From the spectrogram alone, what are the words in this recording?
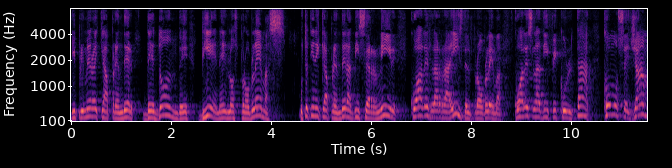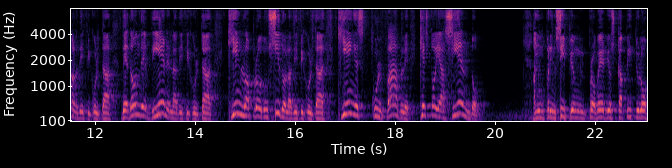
y primero hay que aprender de dónde vienen los problemas. Usted tiene que aprender a discernir cuál es la raíz del problema, cuál es la dificultad, cómo se llama la dificultad, de dónde viene la dificultad, quién lo ha producido la dificultad, quién es culpable, qué estoy haciendo. Hay un principio en Proverbios capítulo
